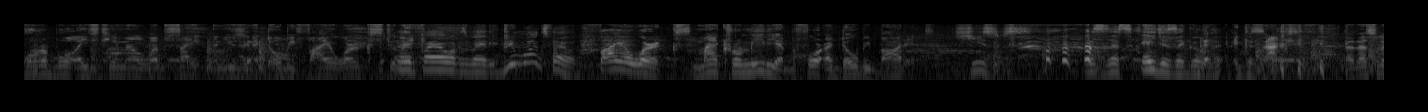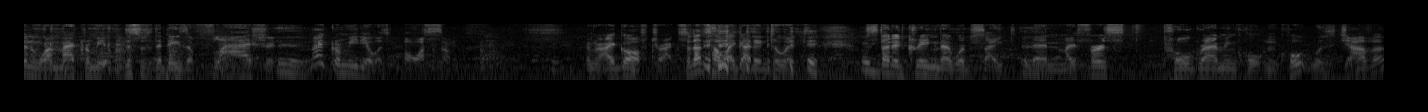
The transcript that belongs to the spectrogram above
horrible HTML website and using Adobe Fireworks to like fireworks, baby, DreamWorks fireworks. Fireworks Macromedia before Adobe bought it. Jesus, that's, that's ages ago. Th- man. Exactly. That- That's when what Macromedia. This was the days of Flash and Macromedia was awesome. I, mean, I go off track. So that's how I got into it. Started creating that website. Then my first programming, quote unquote, was Java,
